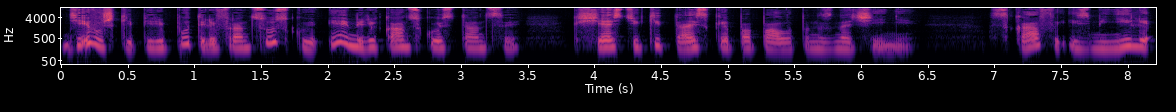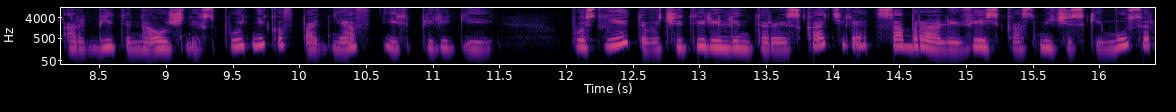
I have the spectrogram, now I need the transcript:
Девушки перепутали французскую и американскую станции. К счастью, китайская попала по назначению. Скафы изменили орбиты научных спутников, подняв их перигей. После этого четыре линтера-искателя собрали весь космический мусор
